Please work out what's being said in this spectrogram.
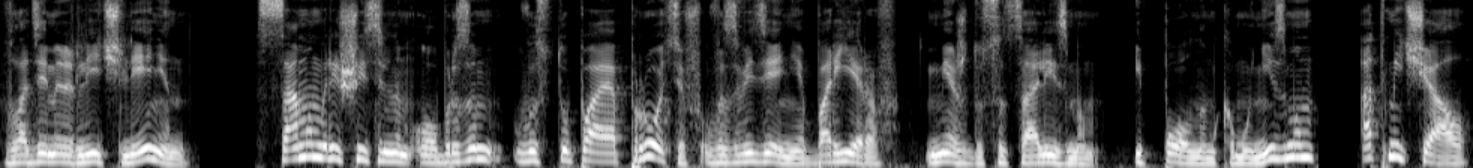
Владимир Ильич Ленин самым решительным образом выступая против возведения барьеров между социализмом и полным коммунизмом, отмечал,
